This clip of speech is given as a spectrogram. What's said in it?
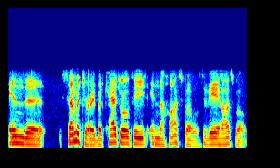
in the cemetery, but casualties in the hospitals, the VA hospitals.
